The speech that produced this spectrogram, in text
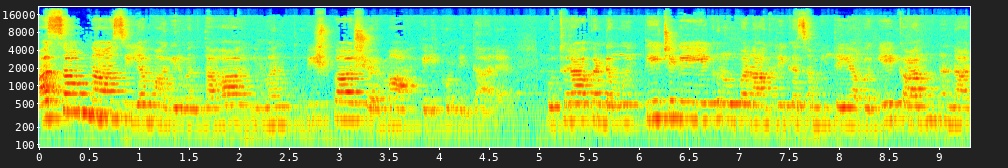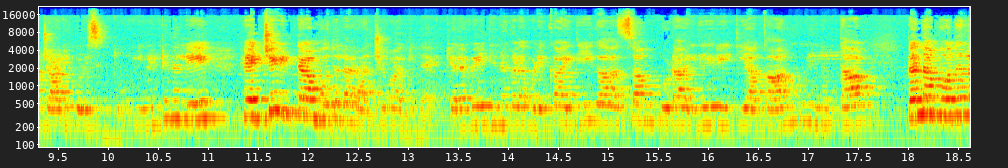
ಅಸ್ಸಾಂನ ಸಿಎಂ ಆಗಿರುವಂತಹ ಹಿಮಂತ್ ಬಿಶ್ವಾ ಶರ್ಮಾ ಹೇಳಿಕೊಂಡಿದ್ದಾರೆ. ಉತ್ತರಾಖಂಡವು ಇತ್ತೀಚೆಗೆ ಏಕರೂಪ ನಾಗರಿಕ ಸಂಹಿತೆಯ ಬಗ್ಗೆ ಕಾನೂನನ್ನ ಜಾರಿಗೊಳಿಸಿತ್ತು. ಈ ನಿಟ್ಟಿನಲ್ಲಿ ಹೆಜ್ಜೆ ಇಟ್ಟ ಮೊದಲ ರಾಜ್ಯವಾಗಿದೆ. ಕೆಲವೇ ದಿನಗಳ ಬಳಿಕ ಇದೀಗ ಅಸ್ಸಾಂ ಕೂಡ ಇದೇ ರೀತಿಯ ಕಾನೂನಿನತ್ತ ತನ್ನ ಮೊದಲ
